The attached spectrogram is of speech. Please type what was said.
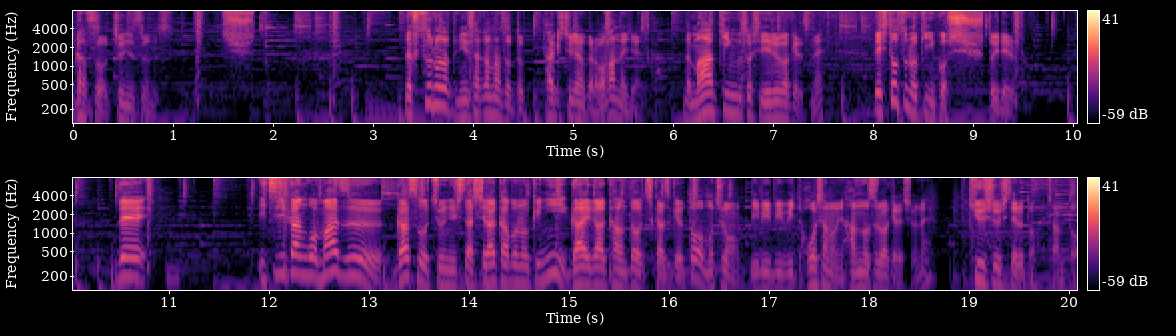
ガスを注入するんです。で普通のだって二酸化炭素と大気中にあるから分かんないじゃないですか。でマーキングとして入れるわけですね。で一つの木にこうシューッと入れると。で1時間後まずガスを注入した白樺の木にガイガーカウンターを近づけるともちろんビビビビって放射能に反応するわけですよね。吸収してるとちゃんと。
